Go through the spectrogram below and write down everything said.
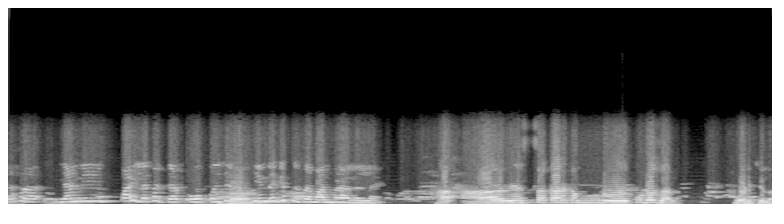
तसं यांनी पहिल्या त्याच्यात ओपन हिंद केसरीचा मान मिळालेला आहे. हा रेसचा कार्यक्रम कुठं झाला? वडकीला.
